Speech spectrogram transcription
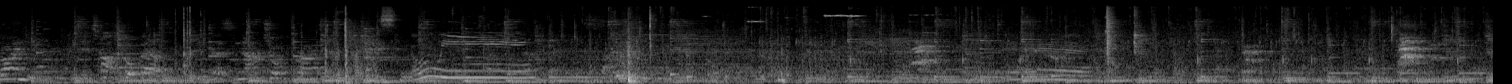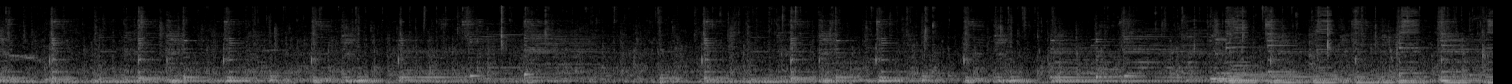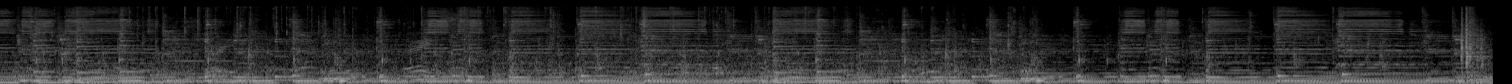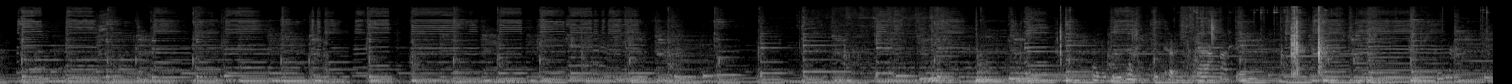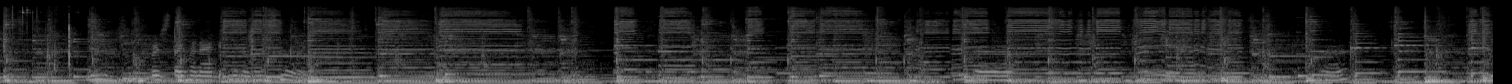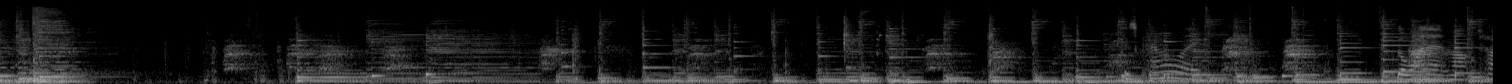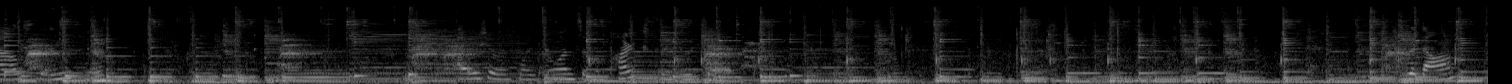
To Taco Bell because Nacho Fries. First time na nakit mo naman snow eh. Uh, It's kind of like the one at Mount Charleston. I wish it was like the ones in the parks that you would get. Badong.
